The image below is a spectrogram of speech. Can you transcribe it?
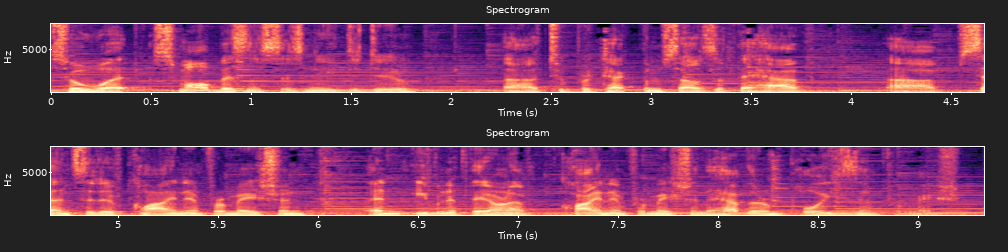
So, what small businesses need to do uh, to protect themselves if they have uh, sensitive client information, and even if they don't have client information, they have their employees' information.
